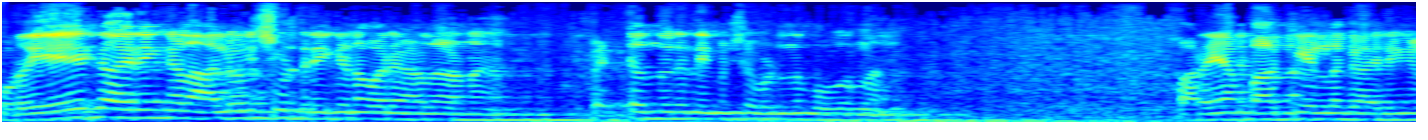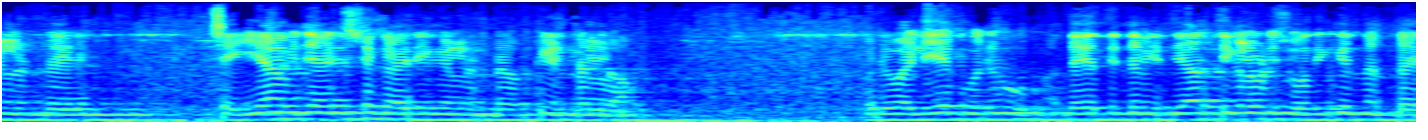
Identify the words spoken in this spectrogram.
കുറേ കാര്യങ്ങൾ ആലോചിച്ചുകൊണ്ടിരിക്കുന്ന ഒരാളാണ് പെട്ടെന്നൊരു നിമിഷം ഇവിടുന്ന് പോകുന്നത്. പറയാൻ ബാക്കിയുള്ള കാര്യങ്ങളുണ്ട് ചെയ്യാൻ വിചാരിച്ച കാര്യങ്ങളുണ്ട് ഒക്കെ ഉണ്ടല്ലോ. ഒരു വലിയ ഗുരു അദ്ദേഹത്തിന്റെ വിദ്യാർത്ഥികളോട് ചോദിക്കുന്നുണ്ട്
